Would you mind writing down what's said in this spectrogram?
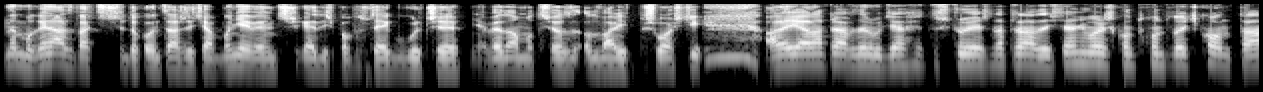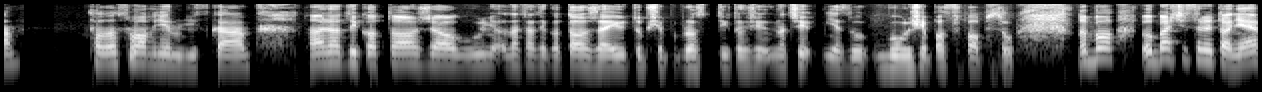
no, mogę nazwać, czy do końca życia, bo nie wiem, czy kiedyś popsuje Google, czy nie wiadomo, co się odwali w przyszłości, ale ja naprawdę, ludzie, ja się też czuję, że naprawdę, jeśli nie możesz kont- kontrolować konta, to dosłownie ludziska, to oznacza tylko to, że ogólnie oznacza tylko to, że YouTube się po prostu, TikTok się, znaczy, Jezu, Google się popsuł. No bo wyobraźcie sobie to, nie?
